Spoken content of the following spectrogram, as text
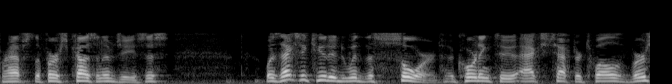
perhaps the first cousin of Jesus, was executed with the sword, according to Acts chapter 12, verse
